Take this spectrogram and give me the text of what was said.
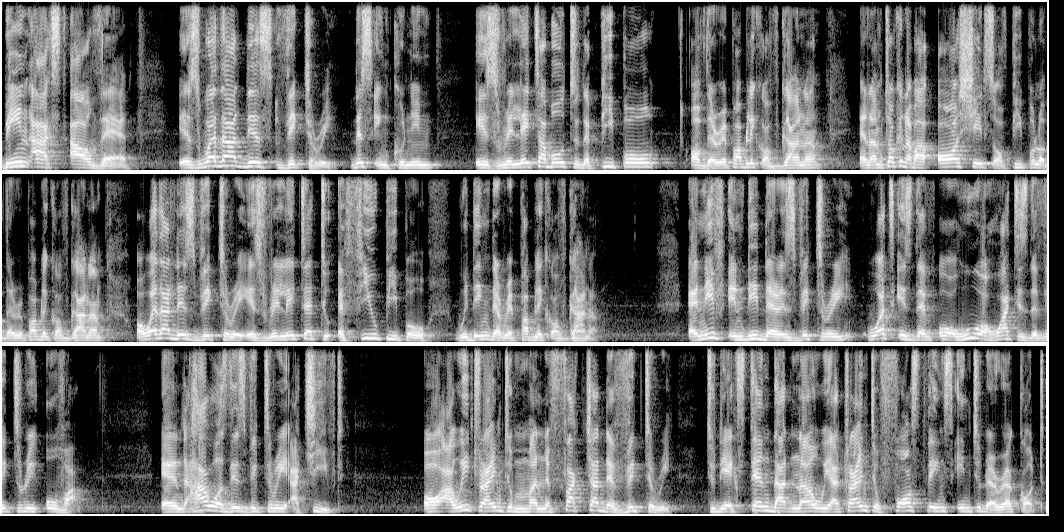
being asked out there is whether this victory, this Nkunim, is relatable to the people of the Republic of Ghana, and I'm talking about all shades of people of the Republic of Ghana, or whether this victory is related to a few people within the Republic of Ghana. And if indeed there is victory, what is the, or who or what is the victory over? And how was this victory achieved? Or are we trying to manufacture the victory to the extent that now we are trying to force things into the record?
